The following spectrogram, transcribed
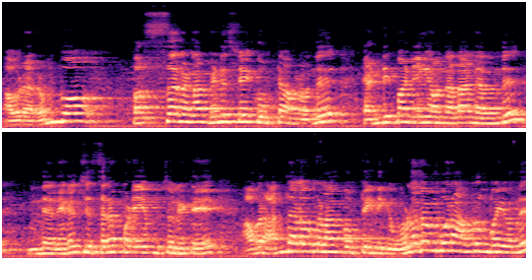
அவரை ரொம்ப பர்சனலாக மினிஸ்டரே கூப்பிட்டு அவரை வந்து கண்டிப்பாக நீங்கள் வந்தால் தான் இந்த வந்து இந்த நிகழ்ச்சி சிறப்படையும்னு சொல்லிட்டு அவர் அந்த அளவுக்குலாம் கூப்பிட்டு இன்னைக்கு உலகம் பூரா அவரும் போய் வந்து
